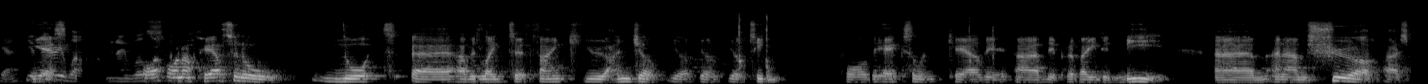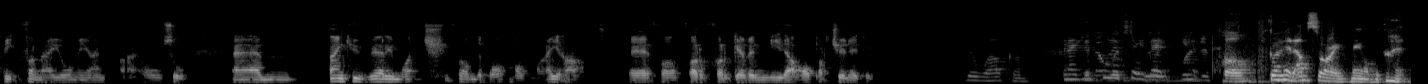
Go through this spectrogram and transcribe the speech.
Yeah, you're yes. very welcome. And I will. On, on a personal note, uh, I would like to thank you and your your your, your team for the excellent care they uh, they provided me um, and I'm sure I speak for Naomi and Pat also. Um, thank you very much from the bottom of my heart uh, for, for, for giving me that opportunity. You're welcome. And I just you know, want to say really that wonderful. Go ahead. I'm sorry, Naomi. Go ahead.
